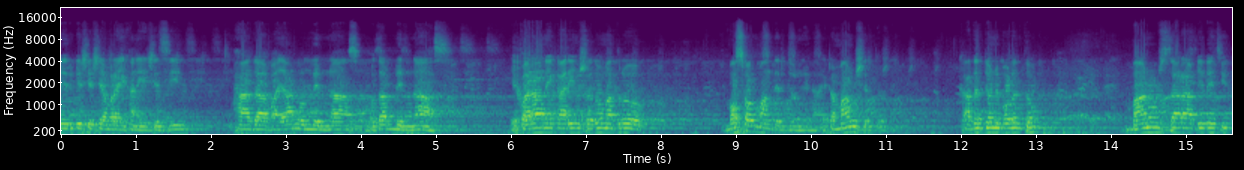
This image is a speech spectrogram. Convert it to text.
নির্বিশেষে আমরা এখানে এসেছি। হাদা বায়ানুল নাস হুদাল্লিন নাস এ কোরআনে কারিম শুধুমাত্র মুসলমানদের জন্য না, এটা মানুষের জন্য। কাদের জন্য বলেন তো? মানুষ যারা বিবেচিত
